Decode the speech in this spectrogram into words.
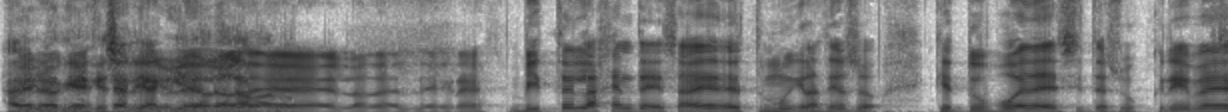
A mí Pero que es salir aquí lo de de- lo del de Gref. ¿Viste la gente, sabes? Es muy gracioso. Que tú puedes, si te suscribes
